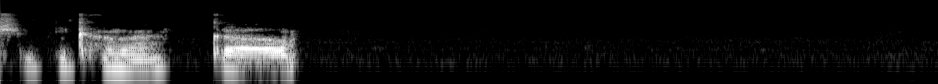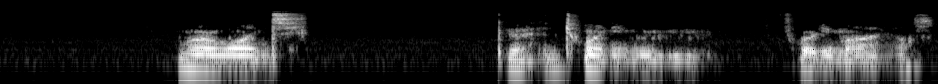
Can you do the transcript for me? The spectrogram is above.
Should become a go? More once go ahead 20 40 miles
